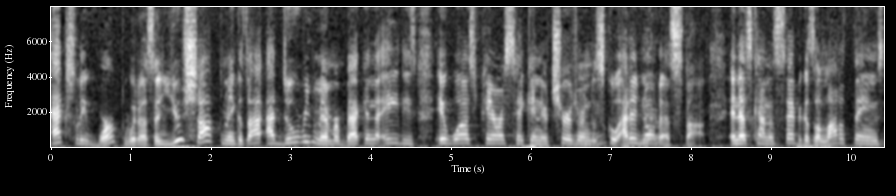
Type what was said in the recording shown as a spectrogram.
actually worked with us. And you shocked me because I, I do remember back in the 80s, it was parents taking their children to mm-hmm. school. I didn't Yeah. know that stopped. And that's kind of sad because a lot of things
